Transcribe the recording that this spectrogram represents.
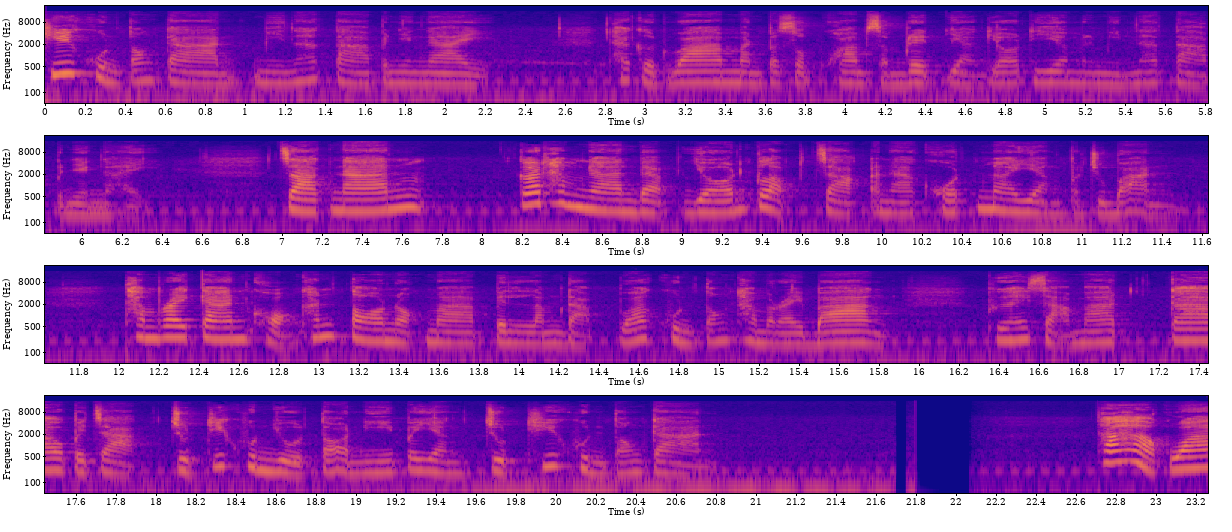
ที่คุณต้องการมีหน้าตาเป็นยังไง ถ้าเกิดว่ามันประสบความสำเร็จอย่างยอดเยี่ยมมันมีหน้าตาเป็นยังไง จากนั้นก็ทำงานแบบย้อนกลับจากอนาคตมาอย่างปัจจุบันทำรายการของขั้นตอนออกมาเป็นลำดับว่าคุณต้องทำอะไรบ้าง เพื่อให้สามารถก้าวไปจากจุดที่คุณอยู่ตอนนี้ไปยังจุดที่คุณต้องการ ถ้าหากว่า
